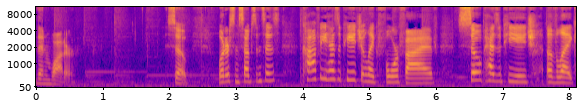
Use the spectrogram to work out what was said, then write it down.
than water. So, what are some substances? Coffee has a pH of like 4 5, soap has a pH of like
